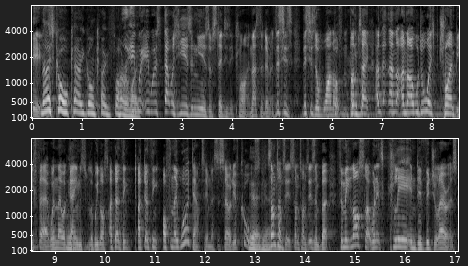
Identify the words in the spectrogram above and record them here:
is no, it's cool. Carry go on, far away. It, it was that was years and years of steady decline. That's the difference. This is this is a one-off. But- but- I'm saying, and, and, and I would always try and be fair when there were games that we lost. I don't think I don't think often they were down to him necessarily. Of course, Yeah, yeah. sometimes it is, sometimes it isn't. But for me, last night when it's clear individual errors,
